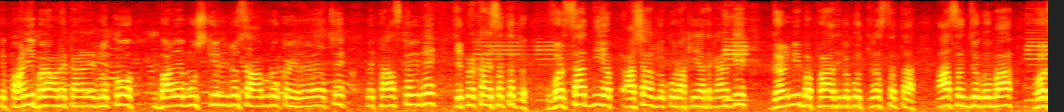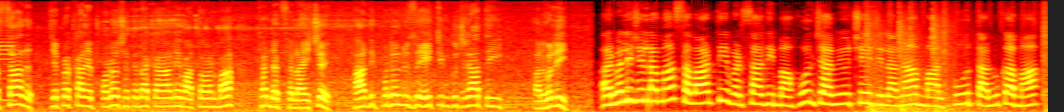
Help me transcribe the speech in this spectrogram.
કે પાણી ભરાવાના કારણે લોકો ભારે મુશ્કેલીનો સામનો કરી રહ્યા છે અને ખાસ કરીને જે પ્રકારે સતત વરસાદની આશા લોકો રાખી રહ્યા હતા, કારણ કે ગરમી બફારાથી લોકો ત્રસ્ત હતા. આ સંજોગોમાં વરસાદ જે પ્રકારે પડ્યો છે તેના કારણે વાતાવરણમાં ઠંડક ફેલાઈ છે. Hardik Patel news eighteen Gujarati, Aravalli. અરવલ્લી જિલ્લામાં સવારથી વરસાદી માહોલ જામ્યો છે. જિલ્લાના માલપુર તાલુકામાં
